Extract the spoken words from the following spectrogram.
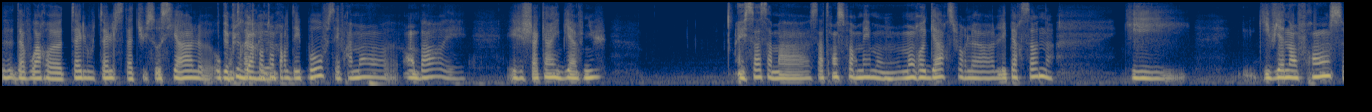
d'avoir tel ou tel statut social. Au contraire, quand on parle des pauvres, c'est vraiment en bas et, et chacun est bienvenu. Et ça, ça m'a ça a transformé mon, mon regard sur les personnes qui, qui viennent en France,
